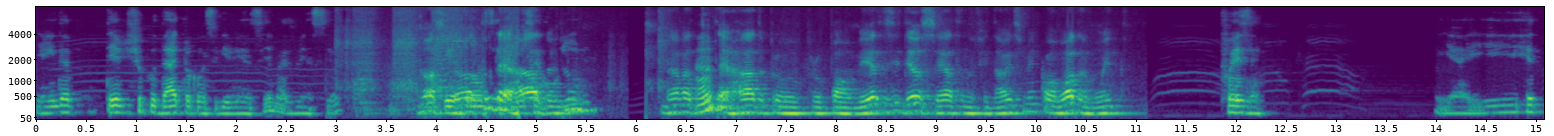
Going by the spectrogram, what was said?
E ainda teve dificuldade para conseguir vencer, mas venceu. Nossa, tudo errado, viu? Dava Hã? tudo errado pro, pro Palmeiras e deu certo no final. Isso me incomoda muito. Pois é. E aí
